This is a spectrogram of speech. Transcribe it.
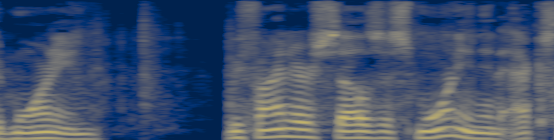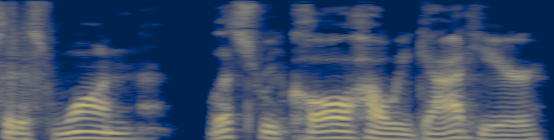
Good morning. We find ourselves this morning in Exodus 1. Let's recall how we got here.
